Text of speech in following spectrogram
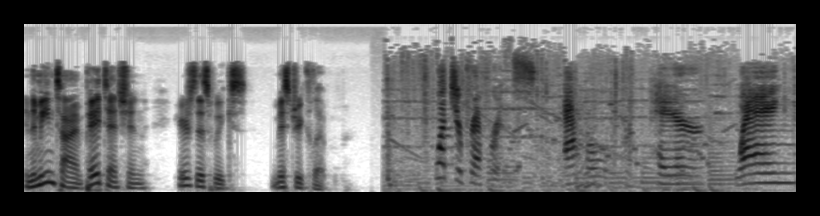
In the meantime, pay attention. Here's this week's mystery clip. What's your preference? Apple, pear, wang?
